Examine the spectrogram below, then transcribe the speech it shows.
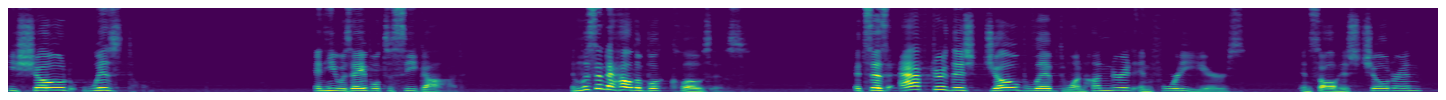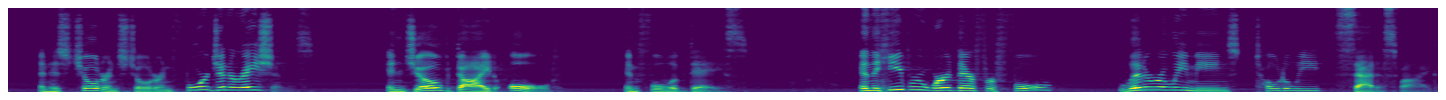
He showed wisdom and he was able to see God. And listen to how the book closes. It says, After this, Job lived 140 years and saw his children and his children's children, four generations. And Job died old and full of days. And the Hebrew word there for full literally means totally satisfied.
